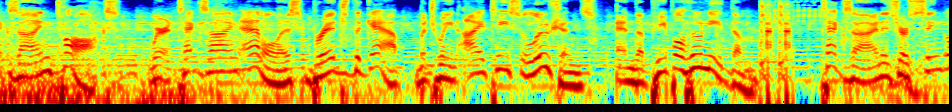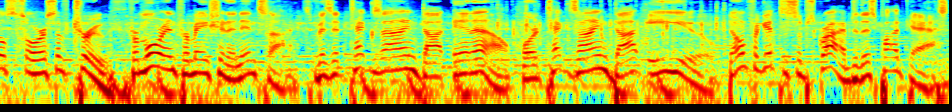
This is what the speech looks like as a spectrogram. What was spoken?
TechZine Talks, where TechZine analysts bridge the gap between IT solutions and the people who need them. TechZine is your single source of truth. For more information and insights, visit techzine.nl or techzine.eu. Don't forget to subscribe to this podcast.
